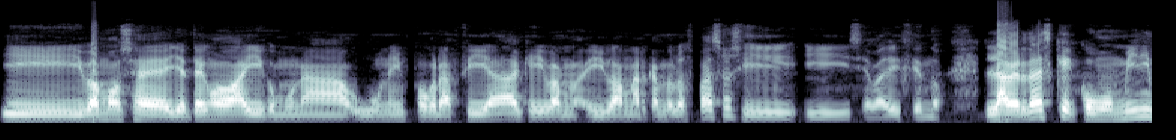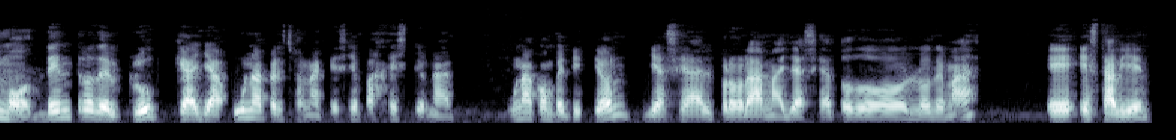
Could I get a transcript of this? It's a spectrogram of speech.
y íbamos, eh, yo tengo ahí como una, infografía que iba, iba, marcando los pasos y, se va diciendo. La verdad es que como mínimo dentro del club que haya una persona que sepa gestionar una competición, ya sea el programa, ya sea todo lo demás, eh, está bien,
